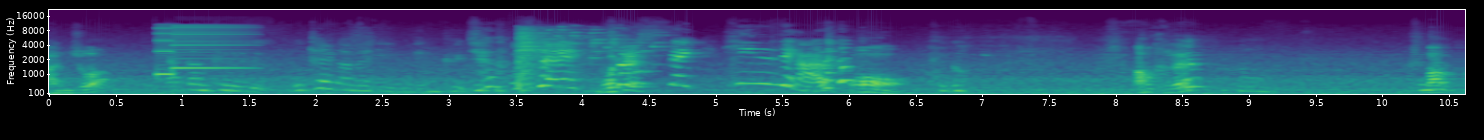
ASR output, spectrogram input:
안 좋아? 약간 그 모텔 가면 있는 그. 모텔 모텔. 초록색 흰색 알아? 어. 그거. 아 그래? 어. 막.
